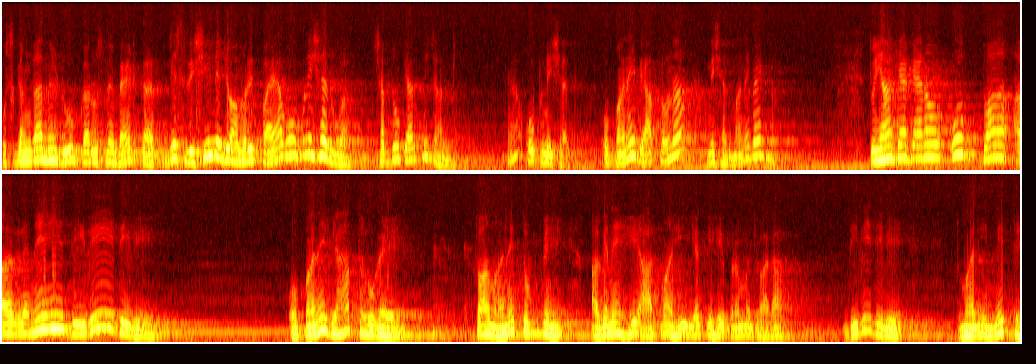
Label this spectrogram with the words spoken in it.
उस गंगा में डूबकर उसमें बैठकर जिस ऋषि ने जो अमृत पाया वो उपनिषद हुआ। शब्दों के अर्थ भी जान लो। हाँ, उपनिषद। उप माने व्याप्त होना निषद माने बैठना। तो यहाँ क्या कह रहा हूँ? उप त्वा अग्नि दिवे दिवे। उप माने व्याप्त हो गए। त्वा माने तुम में अग्नि हे आत्मा ही यज्ञ हे ब्रह्म ज्वाला। दिवे दिवे तुम्हारी नित्य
